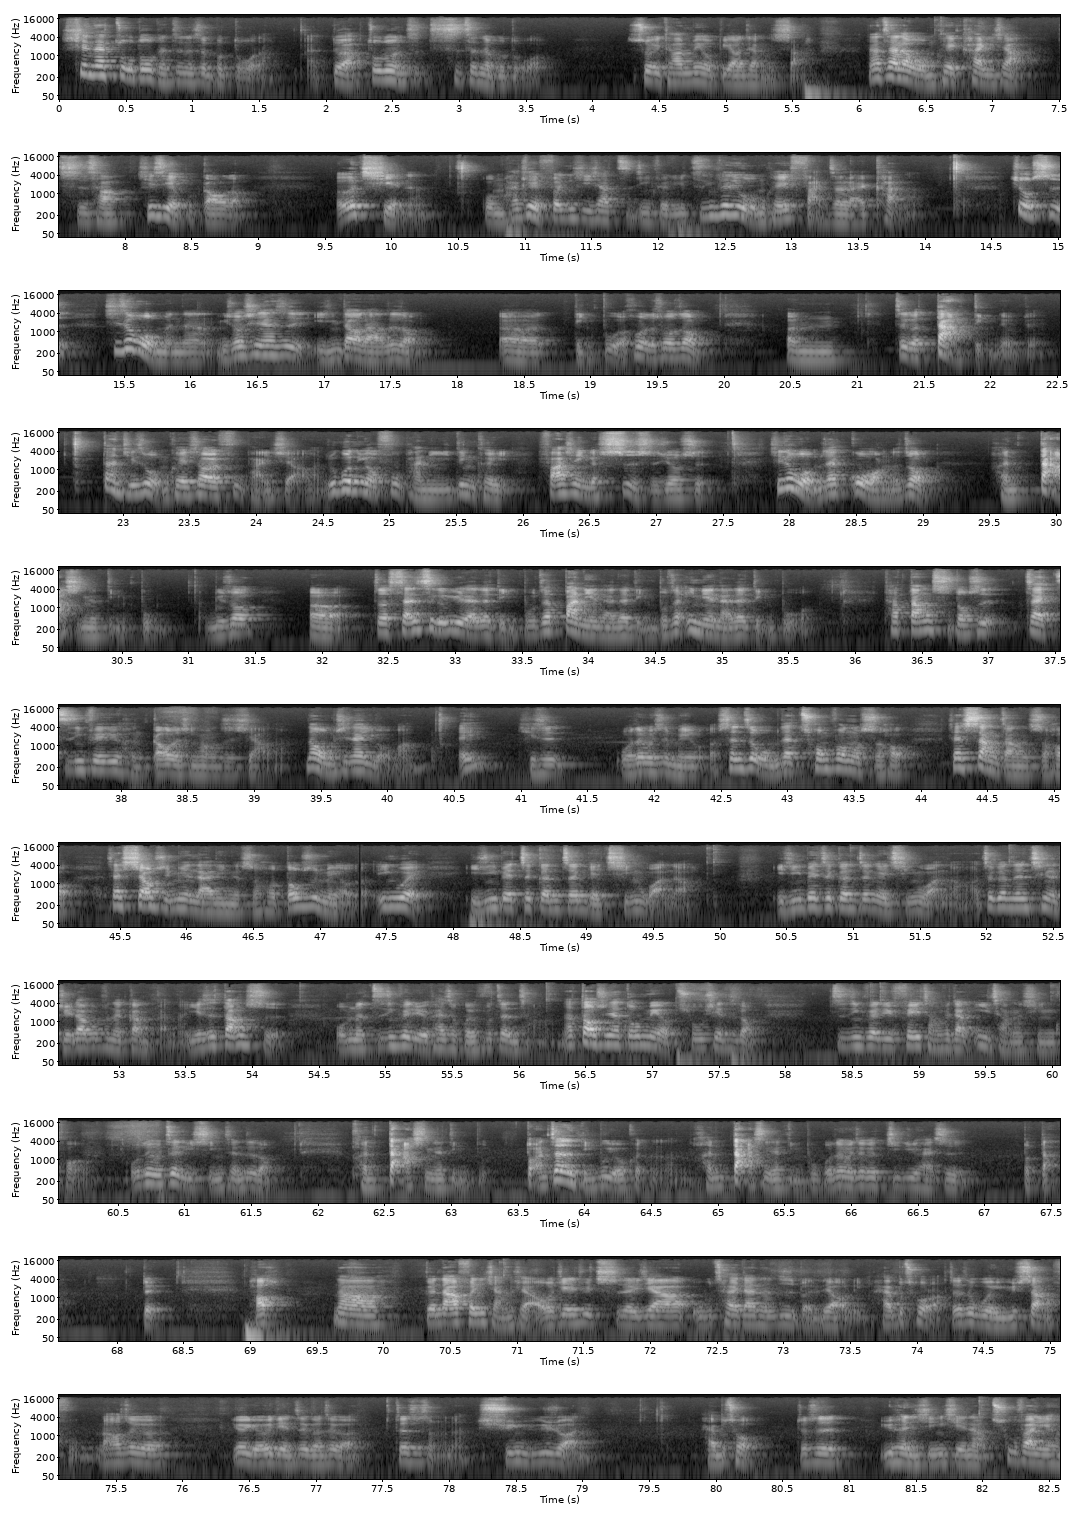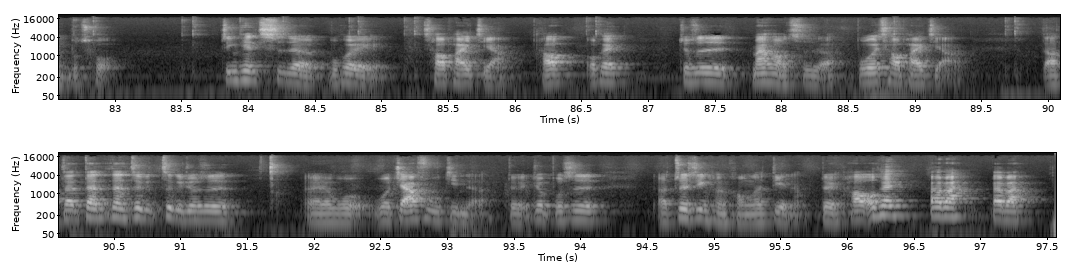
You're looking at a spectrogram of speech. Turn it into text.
现在做多的人真的是不多了，对啊，做多人是是真的不多，所以他没有必要这样子杀。那再来，我们可以看一下持仓，其实也不高了，而且呢，我们还可以分析一下资金费率。资金费率我们可以反着来看啊，就是其实我们呢，你说现在是已经到达这种呃顶部了，或者说这种嗯这个大顶，对不对？但其实我们可以稍微复盘一下啊，如果你有复盘，你一定可以发现一个事实，就是其实我们在过往的这种很大型的顶部，比如说呃这三四个月来的顶部，这半年来的顶部，这一年来的顶部。它当时都是在资金费率很高的情况之下的，那我们现在有吗？诶，其实我认为是没有的，甚至我们在冲锋的时候，在上涨的时候，在消息面来临的时候都是没有的，因为已经被这根针给清完了，已经被这根针给清完了，这根针清了绝大部分的杠杆了，也是当时我们的资金费率开始恢复正常，那到现在都没有出现这种资金费率非常非常异常的情况，我认为这里形成这种很大型的顶部。短暂的顶部有可能，很大型的顶部，我认为这个几率还是不大。对，好，那跟大家分享一下，我今天去吃了一家无菜单的日本料理，还不错啦。这是尾鱼上腹，然后这个又有一点这个这个，这是什么呢？熏鱼软，还不错，就是鱼很新鲜啊，醋饭也很不错。今天吃的不会超拍夹，好，OK，就是蛮好吃的，不会超拍夹。啊，但但但这个这个就是。呃，我我家附近的，对，就不是呃最近很红的店了，对，好，OK，拜拜，拜拜。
